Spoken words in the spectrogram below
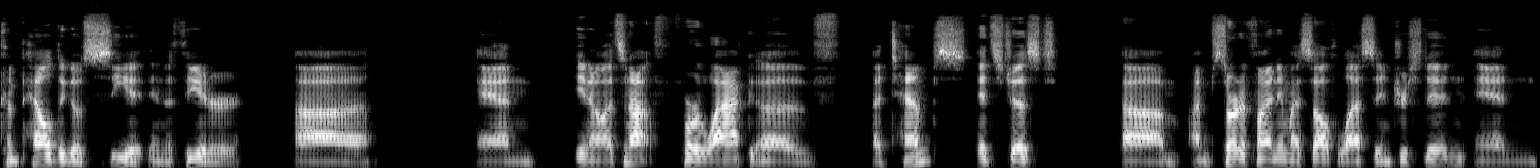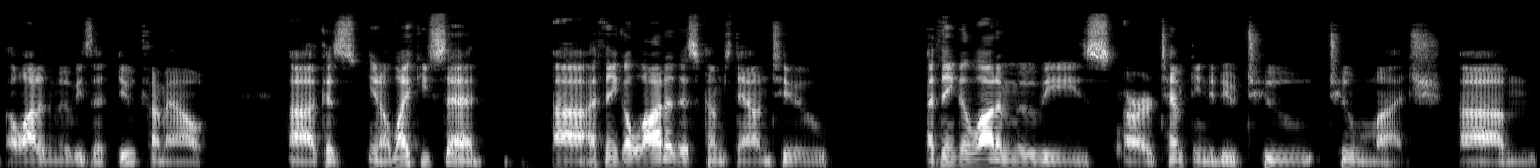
compelled to go see it in the theater. Uh, and you know, it's not for lack of attempts. It's just um, I'm sort of finding myself less interested in a lot of the movies that do come out because uh, you know, like you said, uh, I think a lot of this comes down to I think a lot of movies are attempting to do too too much. Um,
